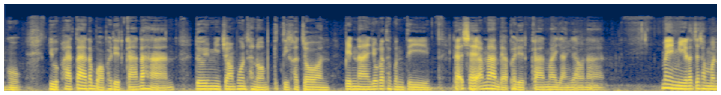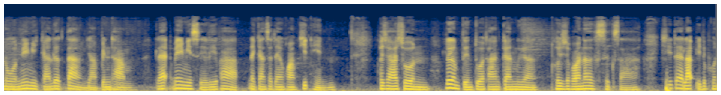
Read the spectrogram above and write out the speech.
2516 อยู่ภายใต้ระบอบเผด็จการทหาร โดยมีจอมพลถนอมกิติขจร เป็นนายกรัฐมนตรี และใช้อำนาจแบบเผด็จการมาอย่างยาวนาน ไม่มีรัฐธรรมนูญไม่มีการเลือกตั้งอย่างเป็นธรรม และไม่มีเสรีภาพในการแสดงความคิดเห็น ประชาชนเริ่มตื่นตัวทางการเมือง โดยเฉพาะนักศึกษาที่ได้รับอิทธิพล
